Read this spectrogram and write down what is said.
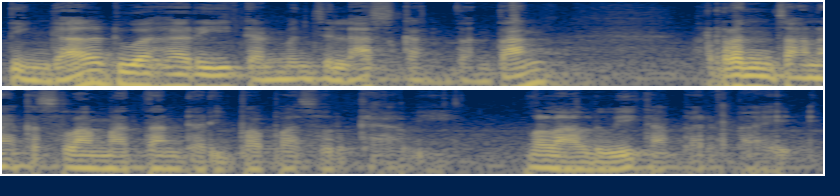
tinggal dua hari dan menjelaskan tentang rencana keselamatan dari Bapa Surgawi melalui kabar baik.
